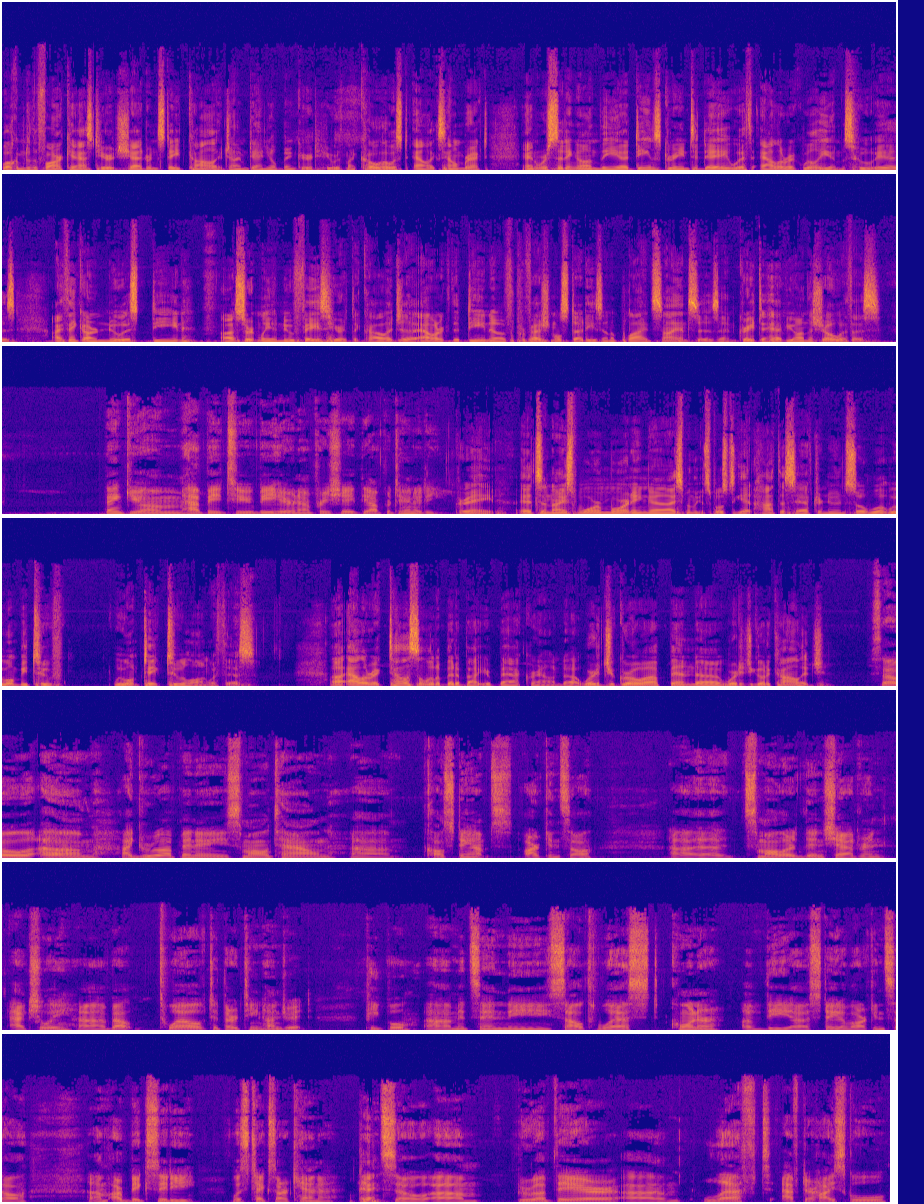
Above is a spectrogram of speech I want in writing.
Welcome to the Farcast here at Chadron State College. I'm Daniel Binkard here with my co-host Alex Helmbrecht, and we're sitting on the uh, Dean's Green today with Alaric Williams, who is, I think, our newest dean, uh, certainly a new face here at the college. Uh, Alaric, the Dean of Professional Studies and Applied Sciences, and great to have you on the show with us. Thank you. I'm happy to be here and I appreciate the opportunity. Great. It's a nice warm morning. Uh, I think it's supposed to get hot this afternoon, so we'll, we won't be too we won't take too long with this. Uh, Alaric, tell us a little bit about your background. Uh, where did you grow up and uh, where did you go to college? So, um, I grew up in a small town um, called Stamps, Arkansas. Uh, smaller than Chadron, actually, uh, about 12 to 1300 people. Um, it's in the southwest corner of the uh, state of Arkansas. Um, our big city was Texarkana. Okay. And so um, grew up there, um, left after high school,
